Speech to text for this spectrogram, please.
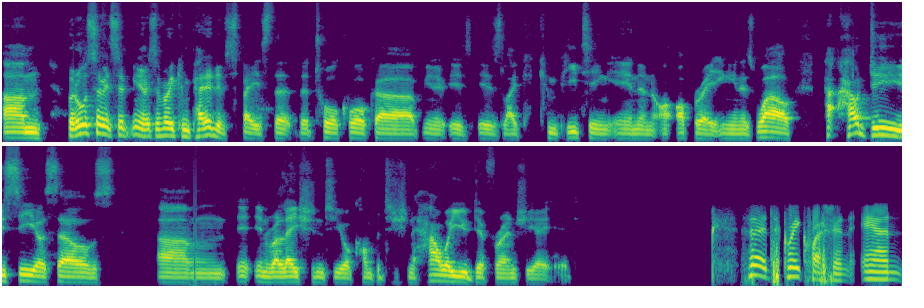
Um, but also, it's a you know it's a very competitive space that that Talkwalker you know is is like competing in and operating in as well. H- how do you see yourselves um, in, in relation to your competition? How are you differentiated? It's a great question, and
